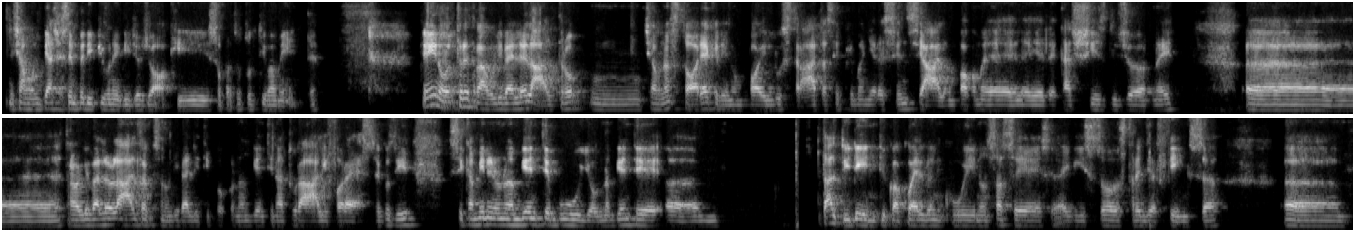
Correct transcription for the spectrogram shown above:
diciamo mi piace sempre di più nei videogiochi, soprattutto ultimamente. E inoltre tra un livello e l'altro mh, c'è una storia che viene un po' illustrata sempre in maniera essenziale, un po' come le, le, le cascise di Journey. Eh, tra un livello e l'altro, che sono livelli tipo con ambienti naturali, foreste, così si cammina in un ambiente buio, un ambiente ehm, tanto identico a quello in cui, non so se, se hai visto Stranger Things, eh,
